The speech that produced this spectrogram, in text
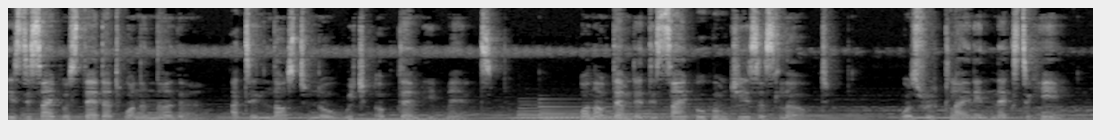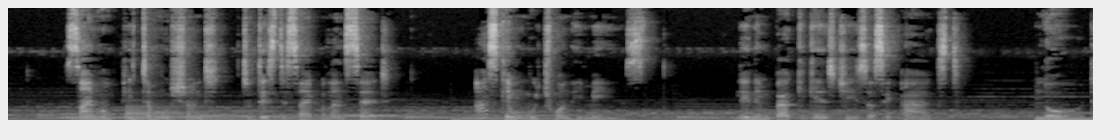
His disciples stared at one another, at a loss to know which of them he meant. One of them, the disciple whom Jesus loved, was reclining next to him. Simon Peter motioned to this disciple and said, Ask him which one he means. Leaning back against Jesus, he asked, Lord,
